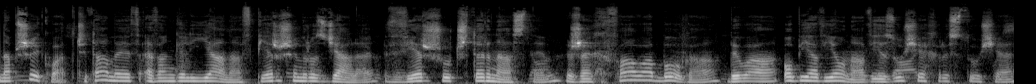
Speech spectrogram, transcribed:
Na przykład czytamy w Ewangelii Jana w pierwszym rozdziale, w wierszu czternastym, że chwała Boga była objawiona w Jezusie Chrystusie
